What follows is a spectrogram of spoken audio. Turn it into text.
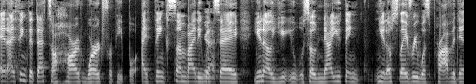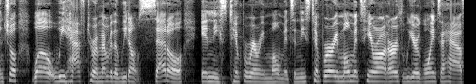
And i think that that's a hard word for people. I think somebody Yeah. would say you know you, you so now you think you know slavery was providential. Well we have to remember that we don't settle in these temporary moments. In these temporary moments here on earth we are going to have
